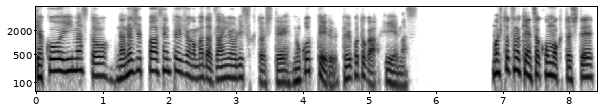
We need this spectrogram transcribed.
逆を言いますと、70%以上がまだ残余リスクとして残っているということが言えます。もう一つの検査項目として、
